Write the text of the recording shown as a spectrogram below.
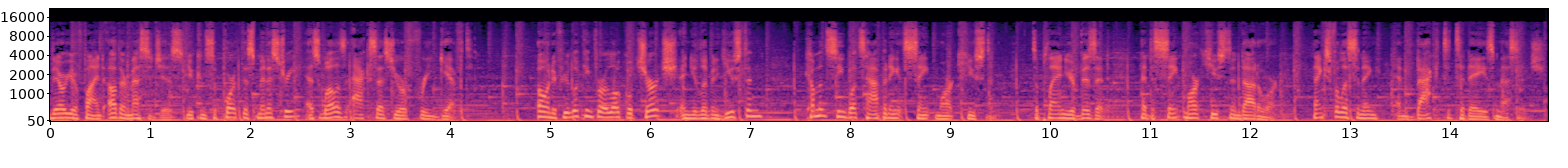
There you'll find other messages. You can support this ministry as well as access your free gift. Oh, and if you're looking for a local church and you live in Houston, come and see what's happening at St. Mark Houston. To plan your visit, head to stmarkhouston.org. Thanks for listening, and back to today's message.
